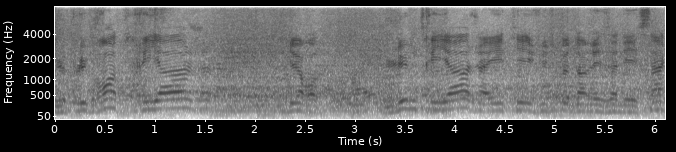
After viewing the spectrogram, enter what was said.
le plus grand triage d'Europe. L'UM Triage a été jusque dans les années 50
